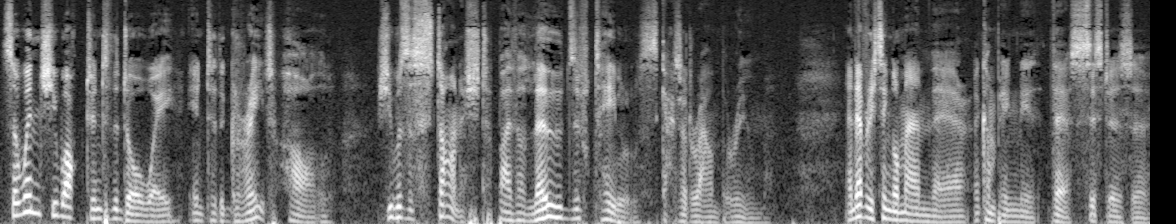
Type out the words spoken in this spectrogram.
So when she walked into the doorway into the great hall, she was astonished by the loads of tables scattered around the room. And every single man there, accompanying the, their sisters or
